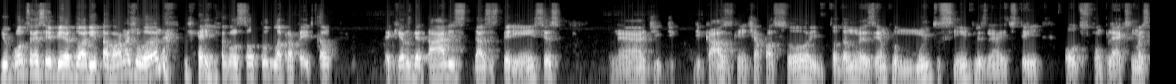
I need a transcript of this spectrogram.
e o conto a receber do Ari estava lá na Joana e aí bagunçou tudo lá para frente. Então, pequenos detalhes das experiências, né, de, de de casos que a gente já passou, e estou dando um exemplo muito simples, né? A gente tem outros complexos, mas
